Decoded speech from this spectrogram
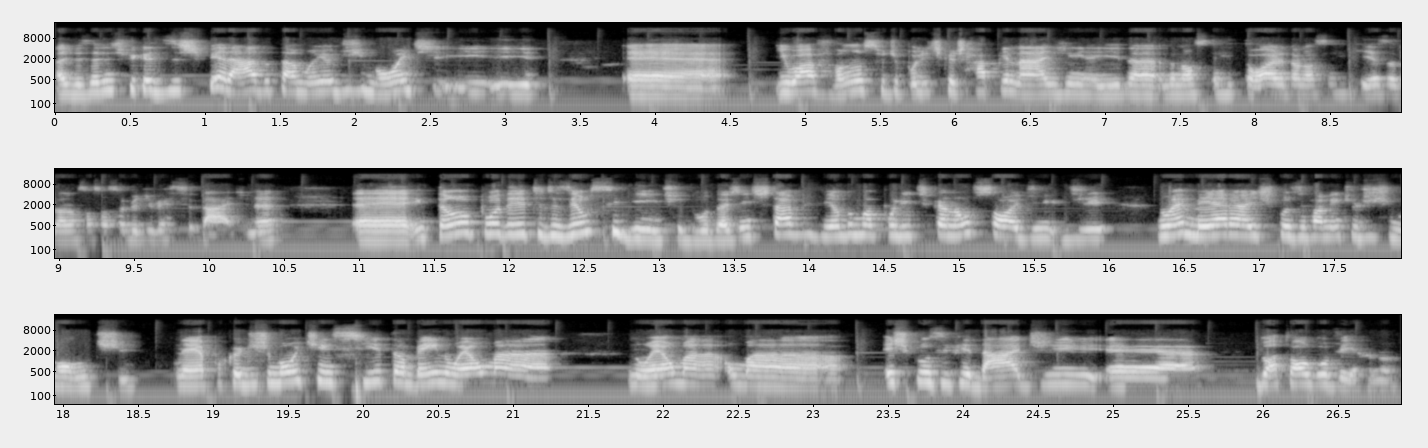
às vezes a gente fica desesperado, o tamanho desmonte e, e, é, e, o avanço de políticas de rapinagem aí da, do nosso território, da nossa riqueza, da nossa sociobiodiversidade, né? É, então, eu poderia te dizer o seguinte, Duda, a gente está vivendo uma política não só de, de não é mera exclusivamente o desmonte, né? Porque o desmonte em si também não é uma não é uma, uma exclusividade é, do atual governo,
